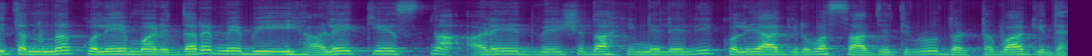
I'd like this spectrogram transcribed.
ಈತನನ್ನು ಕೊಲೆ ಮಾಡಿದ್ದಾರೆ. ಮೇ ಬಿ ಈ ಹಳೆ ಕೇಸ್ನ ಹಳೆ ದ್ವೇಷದ ಹಿನ್ನೆಲೆಯಲ್ಲಿ ಕೊಲೆಯಾಗಿರುವ ಸಾಧ್ಯತೆಗಳು ದಟ್ಟವಾಗಿದೆ.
